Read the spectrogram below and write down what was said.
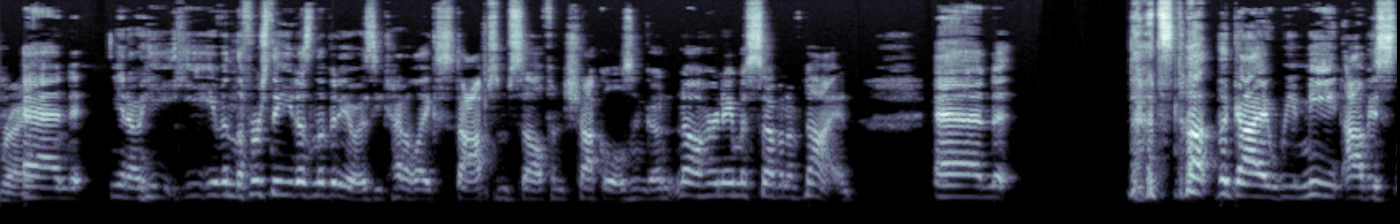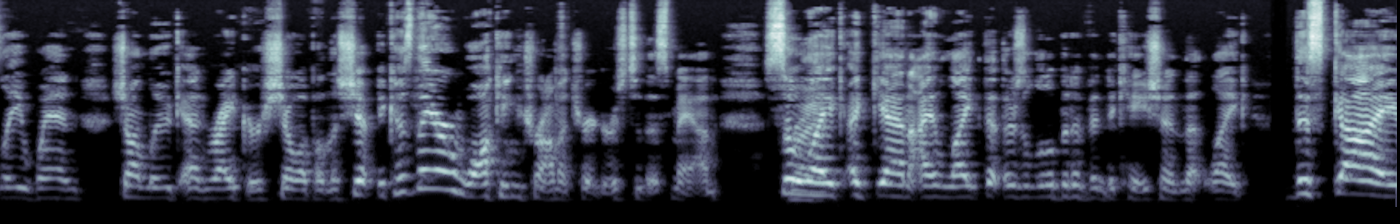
right. And, you know, he, he even the first thing he does in the video is he kind of like stops himself and chuckles and go, No, her name is Seven of Nine. And that's not the guy we meet, obviously, when Jean Luc and Riker show up on the ship because they are walking trauma triggers to this man. So, Right. like, again, I like that there's a little bit of vindication that, like, this guy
